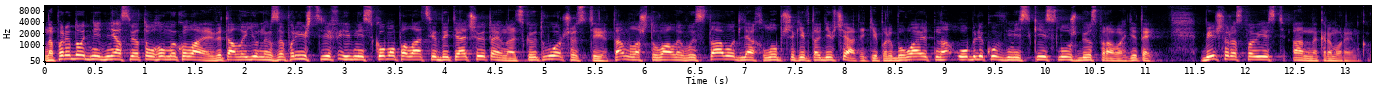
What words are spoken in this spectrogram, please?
Напередодні Дня Святого Миколая вітали юних запоріжців і в міському палаці дитячої та юнацької творчості. Там влаштували виставу для хлопчиків та дівчат, які перебувають на обліку в міській службі у справах дітей. Більше розповість Анна Крамаренко.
